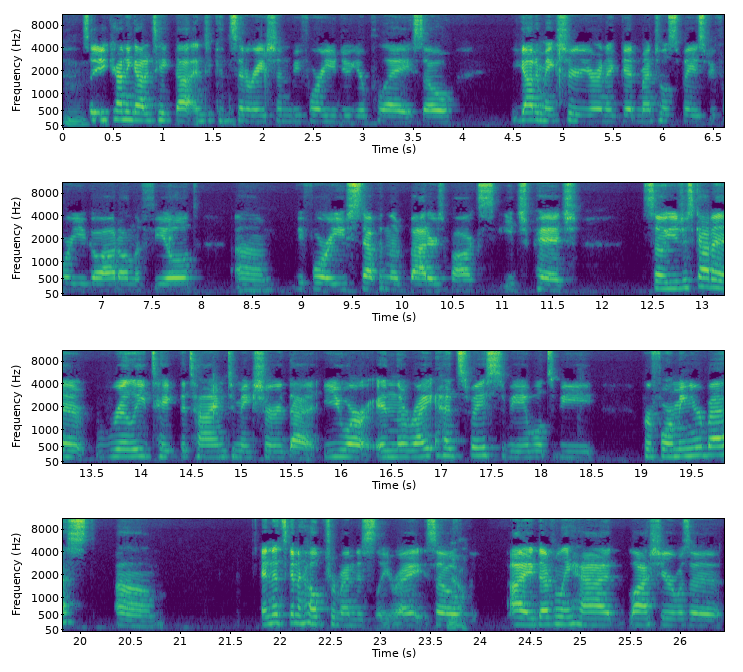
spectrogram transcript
Mm-hmm. So you kind of got to take that into consideration before you do your play. So you got to make sure you're in a good mental space before you go out on the field, um, before you step in the batter's box each pitch. So you just got to really take the time to make sure that you are in the right headspace to be able to be performing your best um, and it's going to help tremendously, right? So yeah. I definitely had last year was a,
